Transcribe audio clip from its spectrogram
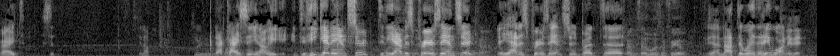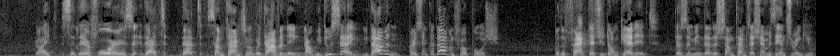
right? So, you know, that guy's, you know, he did he get answered? Did he have his prayers answered? He had his prayers answered, but uh, it wasn't fair. Yeah, not the way that he wanted it. Right. So therefore, is that that sometimes when we're davening, now we do say we daven. Person could daven for a Porsche, but the fact that you don't get it doesn't mean that sometimes Hashem is answering you,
